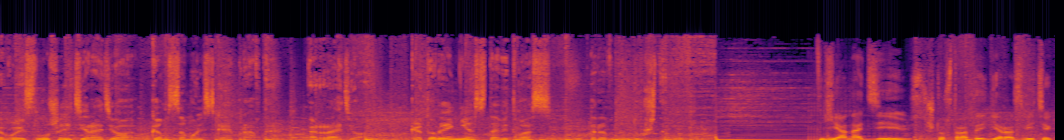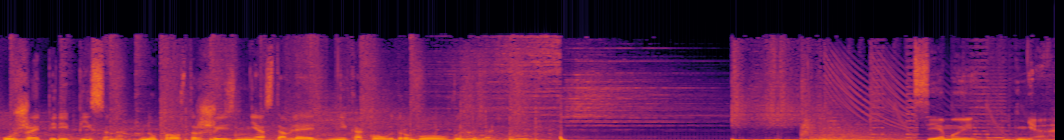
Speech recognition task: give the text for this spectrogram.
Вы слушаете радио «Комсомольская правда». Радио, которое не оставит вас равнодушным. Я надеюсь, что стратегия развития уже переписана. Ну, просто жизнь не оставляет никакого другого выхода. Темы дня.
